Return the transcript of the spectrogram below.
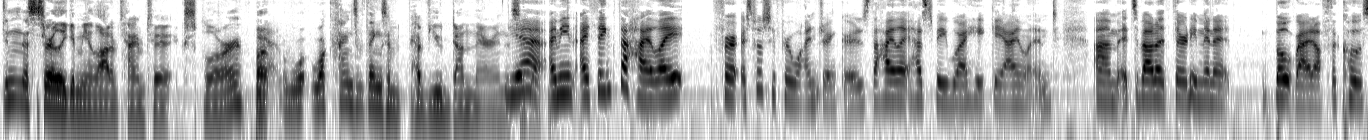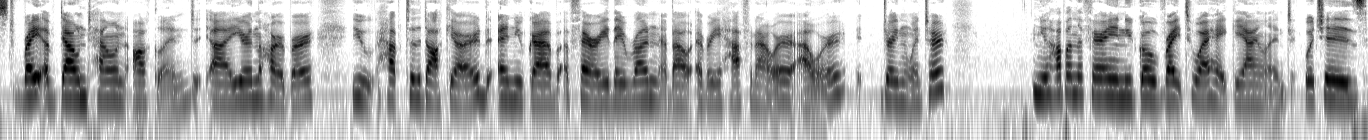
didn't necessarily give me a lot of time to explore. But Yeah. wh- what kinds of things have, have you done there in the Yeah, city? I mean, I think the highlight for especially for wine drinkers, the highlight has to be Waiheke Island. Um, it's about a thirty-minute boat ride off the coast, right of downtown Auckland. Uh, you're in the harbor. You hop to the dockyard and you grab a ferry. They run about every half an hour, hour during the winter. And you hop on the ferry and you go right to Waiheke Island, which is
